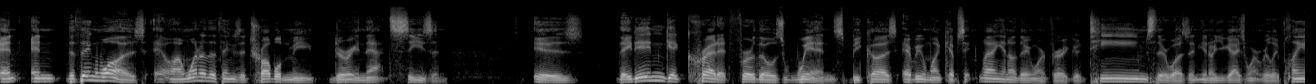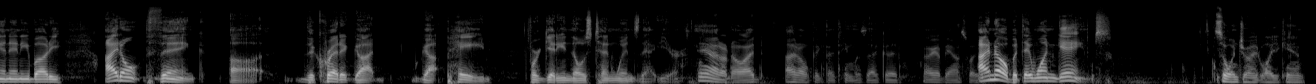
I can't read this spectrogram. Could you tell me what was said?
and and the thing was, uh, one of the things that troubled me during that season is they didn't get credit for those wins because everyone kept saying, well, you know, they weren't very good teams. There wasn't, you know, you guys weren't really playing anybody. I don't think uh, the credit got got paid for getting those 10 wins that year. Yeah, I don't know. I, I don't think that team was that good. I gotta be honest with you. I know, but they won games. So enjoy it while you can.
